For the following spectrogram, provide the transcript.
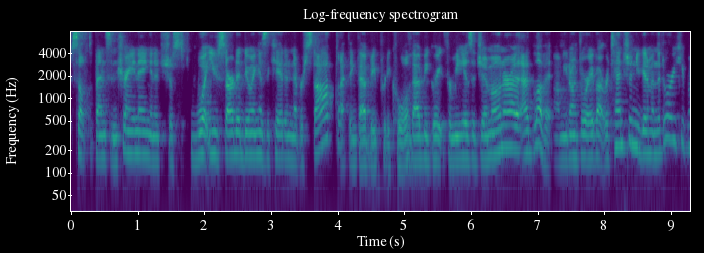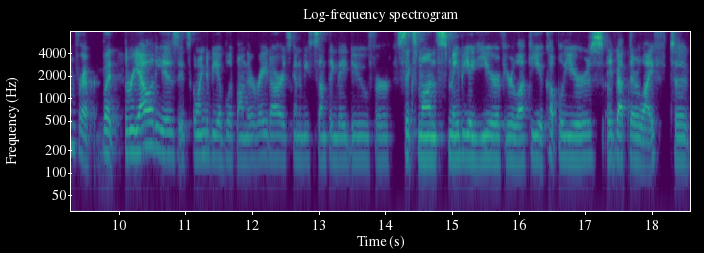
self-defense and training? And it's just what you started doing as a kid and never stopped. I think that'd be pretty cool. That'd be great for me as a gym owner. I'd love it. Um, you don't have to worry about retention. You get them in the door, you keep them forever. But the reality is it's going to be a blip on their radar. It's going to be something they do for six months, maybe a year if you're lucky, a couple years. They've got their life to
